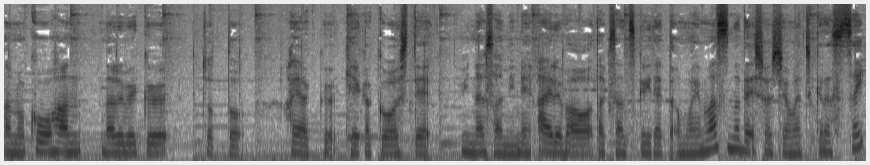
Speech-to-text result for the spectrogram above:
あの後半なるべくちょっと早く計画をして皆さんにね会える場をたくさん作りたいと思いますので少々お待ちください。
